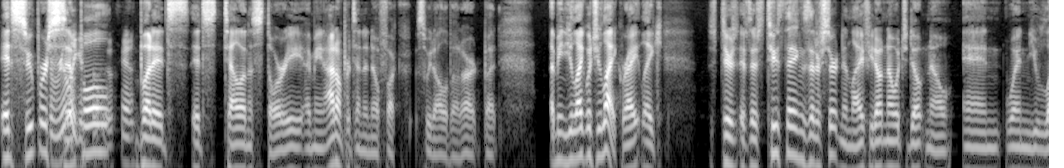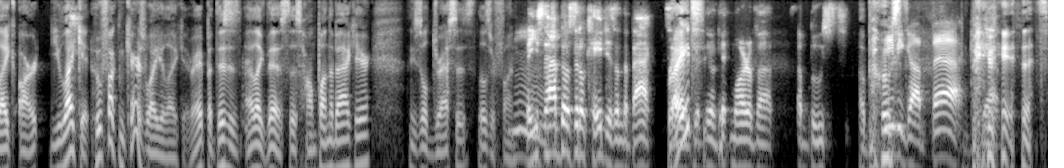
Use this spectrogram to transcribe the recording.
it's super It's really simple, yeah. but it's it's telling a story. I mean, I don't pretend to know fuck sweet all about art, but I mean, you like what you like, right? Like if there's if there's two things that are certain in life, you don't know what you don't know, and when you like art, you like it. Who fucking cares why you like it, right? But this is I like this this hump on the back here, these old dresses, those are fun. They used to have those little cages on the back, so Right? Give you a bit more of a, a boost. A boost. Baby got back. Baby, that's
